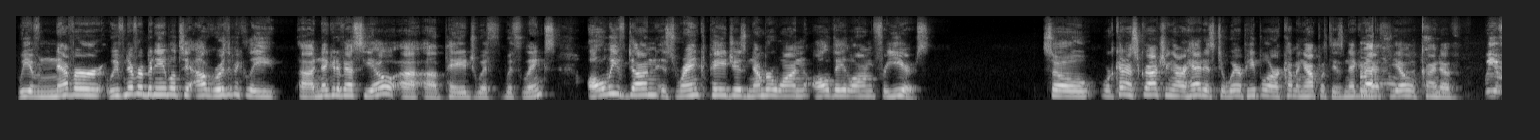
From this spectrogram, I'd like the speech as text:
We have never we've never been able to algorithmically uh, negative SEO uh, uh, page with with links. All we've done is rank pages number one all day long for years. So we're kind of scratching our head as to where people are coming up with these negative SEO kind of we have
